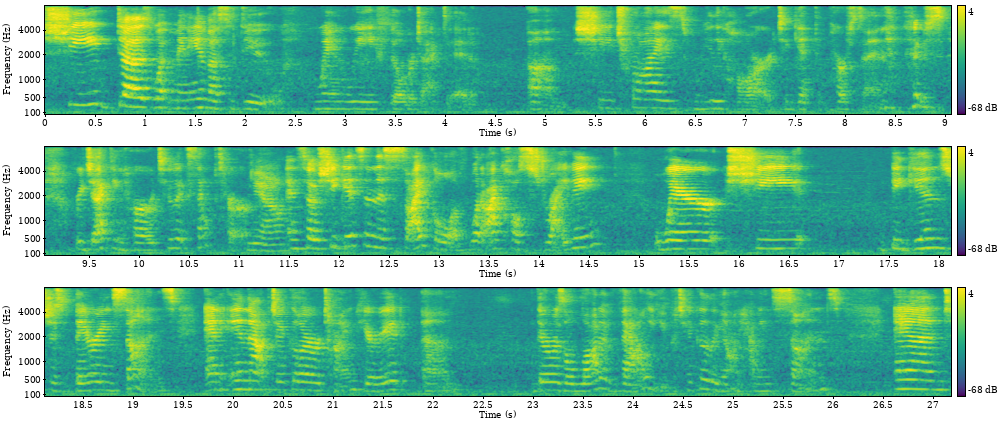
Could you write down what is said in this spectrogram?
she does what many of us do when we feel rejected um, she tries really hard to get the person who's rejecting her to accept her. Yeah. And so she gets in this cycle of what I call striving, where she begins just bearing sons. And in that particular time period, um, there was a lot of value, particularly on having sons and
